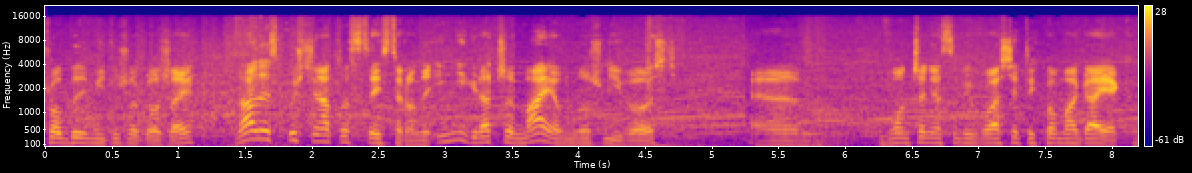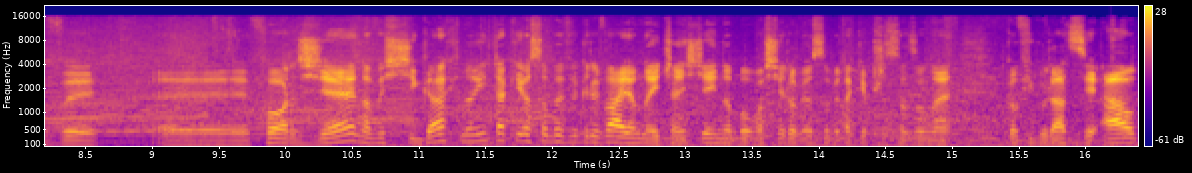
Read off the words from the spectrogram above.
szłoby mi dużo gorzej. No ale spójrzcie na to z tej strony. Inni gracze mają możliwość włączenia sobie właśnie tych pomagajek w e, Fordzie na wyścigach, no i takie osoby wygrywają najczęściej, no bo właśnie robią sobie takie przesadzone konfiguracje aut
